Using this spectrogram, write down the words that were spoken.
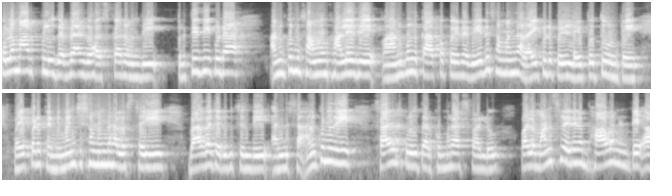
కుల మార్పులు జరగడానికి ఆస్కారం ఉంది. ప్రతిదీ కూడా అనుకున్న సంబంధం కాలేదే. అనుకున్న కాకపోయినా వేరే సంబంధాలు అవి కూడా పెళ్ళి అయిపోతూ ఉంటాయి. భయపడకండి. మంచి సంబంధాలు వస్తాయి. బాగా జరుగుతుంది. అన్ని అనుకున్నది సాధించగలుగుతారు కుంభరాశి వాళ్ళు. వాళ్ళ మనసులో ఏదైనా భావన ఉంటే ఆ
